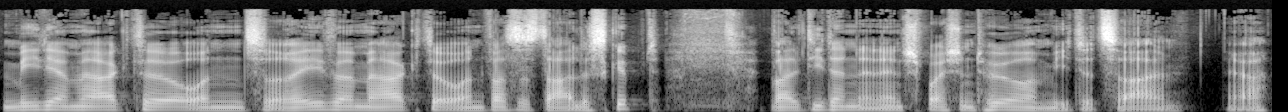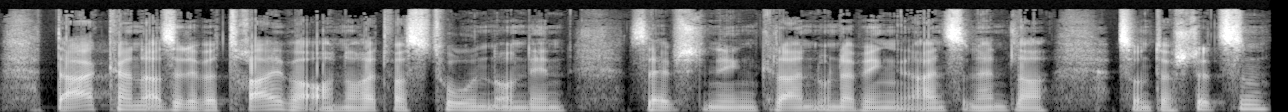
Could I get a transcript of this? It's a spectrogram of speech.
Mediamärkte und Rewe-Märkte und was es da alles gibt, weil die dann eine entsprechend höhere Miete zahlen. Ja, da kann also der Betreiber auch noch etwas tun, um den selbstständigen kleinen unabhängigen Einzelhändler zu unterstützen.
